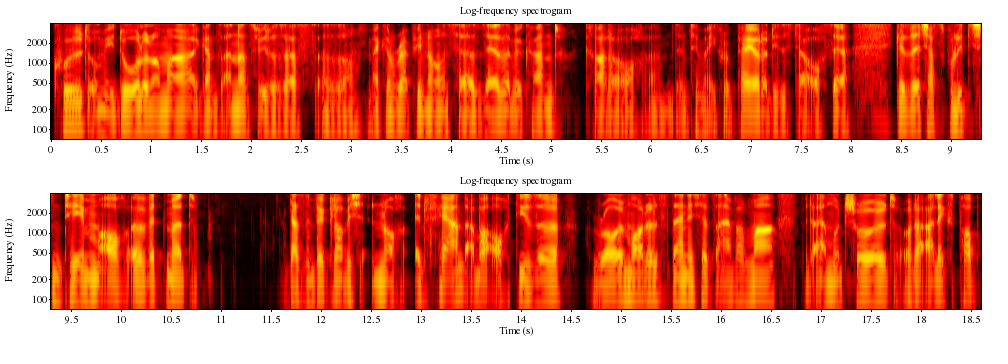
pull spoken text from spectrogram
Kult um Idole nochmal ganz anders, wie du sagst. Also Megan Rapinoe ist ja sehr, sehr bekannt gerade auch ähm, dem Thema Equal Pay oder die sich da auch sehr gesellschaftspolitischen Themen auch äh, widmet. Da sind wir, glaube ich, noch entfernt, aber auch diese Role Models, nenne ich jetzt einfach mal, mit Almut Schuld oder Alex Pop,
